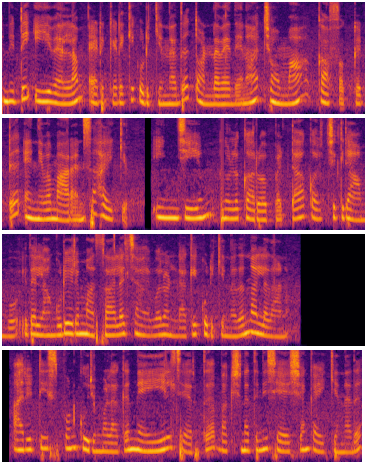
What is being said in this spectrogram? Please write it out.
എന്നിട്ട് ഈ വെള്ളം ഇടയ്ക്കിടയ്ക്ക് കുടിക്കുന്നത് തൊണ്ടവേദന ചുമ കഫക്കെട്ട് എന്നിവ മാറാൻ സഹായിക്കും. ഇഞ്ചിയും എന്നുള്ള കറുവപ്പട്ട കുറച്ച് ഗ്രാമ്പു ഇതെല്ലാം കൂടി ഒരു മസാല ചായ പോലെ ഉണ്ടാക്കി കുടിക്കുന്നത് നല്ലതാണ്. അര ടീസ്പൂൺ കുരുമുളക് നെയ്യിൽ ചേർത്ത് ഭക്ഷണത്തിന് ശേഷം കഴിക്കുന്നത്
